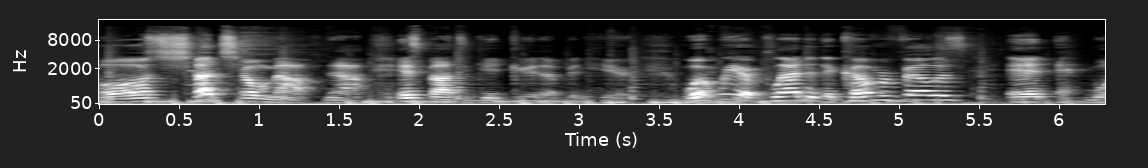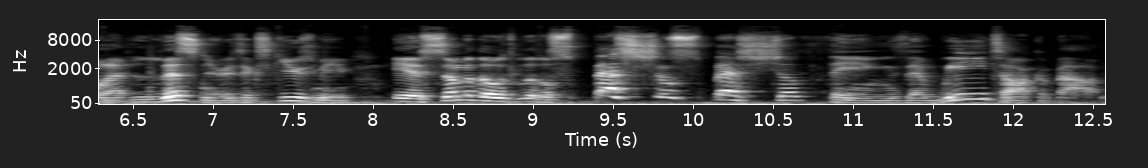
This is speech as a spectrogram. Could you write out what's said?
Oh, shut your mouth now. It's about to get good up in here. What we are planning to cover, fellas, and what listeners, excuse me, is some of those little special, special things that we talk about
